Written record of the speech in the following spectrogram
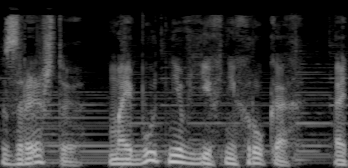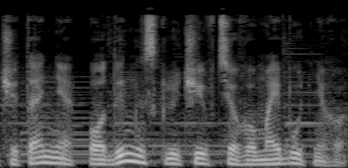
Зрештою, майбутнє в їхніх руках, а читання один із ключів цього майбутнього.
